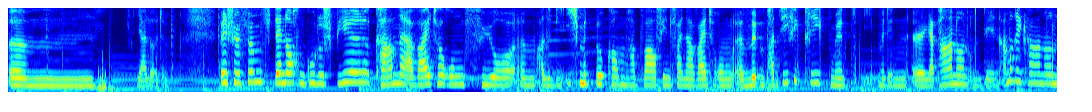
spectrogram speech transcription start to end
Ähm, ja, Leute. Battlefield 5 dennoch ein gutes Spiel, kam eine Erweiterung für, ähm, also die ich mitbekommen habe, war auf jeden Fall eine Erweiterung äh, mit dem Pazifikkrieg, mit, mit den äh, Japanern und den Amerikanern.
